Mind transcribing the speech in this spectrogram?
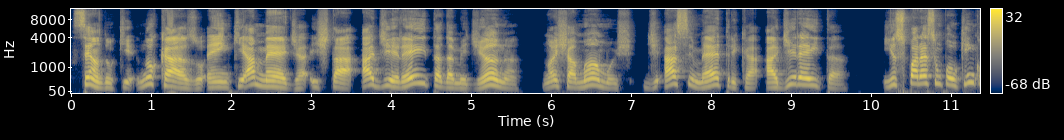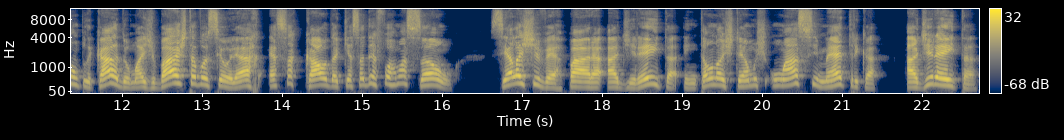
sendo que, no caso em que a média está à direita da mediana, nós chamamos de assimétrica à direita. Isso parece um pouquinho complicado, mas basta você olhar essa cauda aqui, essa deformação. Se ela estiver para a direita, então nós temos uma assimétrica à direita.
